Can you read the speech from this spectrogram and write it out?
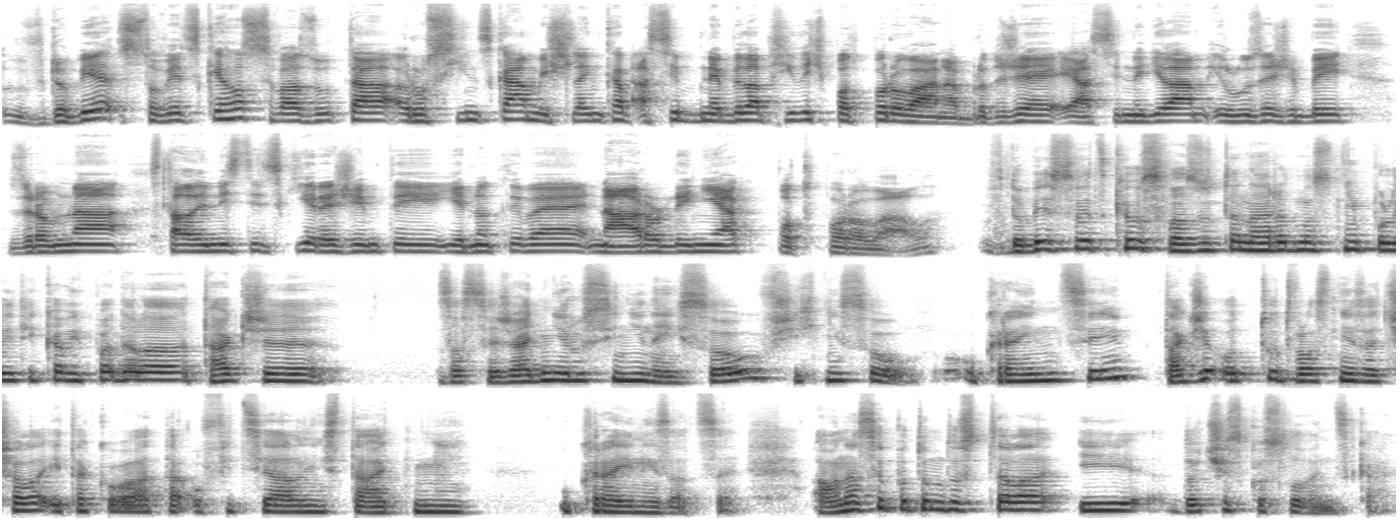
v době Sovětského svazu ta rusínská myšlenka asi nebyla příliš podporována, protože já si nedělám iluze, že by zrovna stalinistický režim ty jednotlivé národy nějak podporoval. V době Sovětského svazu ta národnostní politika vypadala tak, že zase žádní Rusini nejsou, všichni jsou Ukrajinci, takže odtud vlastně začala i taková ta oficiální státní ukrajinizace. A ona se potom dostala i do Československa.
